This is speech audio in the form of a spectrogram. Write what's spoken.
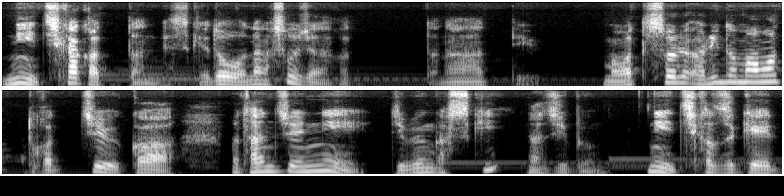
に近かったんですけど、なんかそうじゃなかったなっていう。まあ、またそれありのままとかっていうか、まあ、単純に自分が好きな自分に近づけ、よ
